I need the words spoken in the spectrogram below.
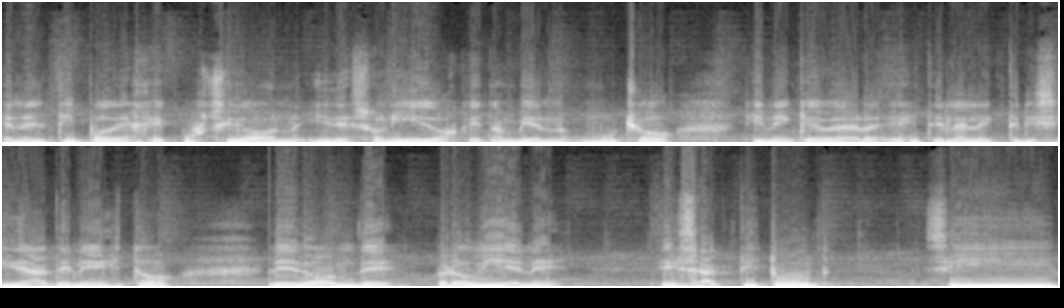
en el tipo de ejecución y de sonidos, que también mucho tiene que ver este, la electricidad en esto, de dónde proviene esa actitud si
